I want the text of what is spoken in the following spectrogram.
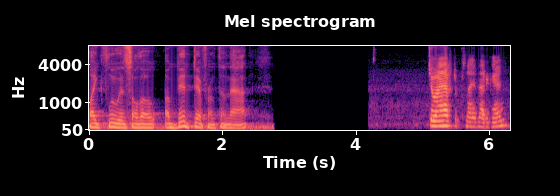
like flu is, although a bit different than that. Do I have to play that again?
